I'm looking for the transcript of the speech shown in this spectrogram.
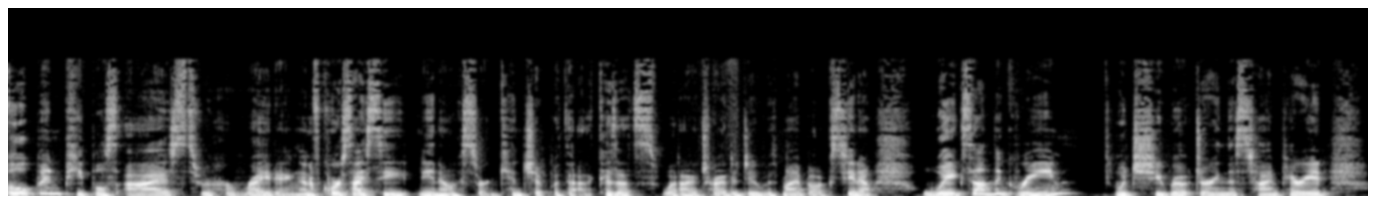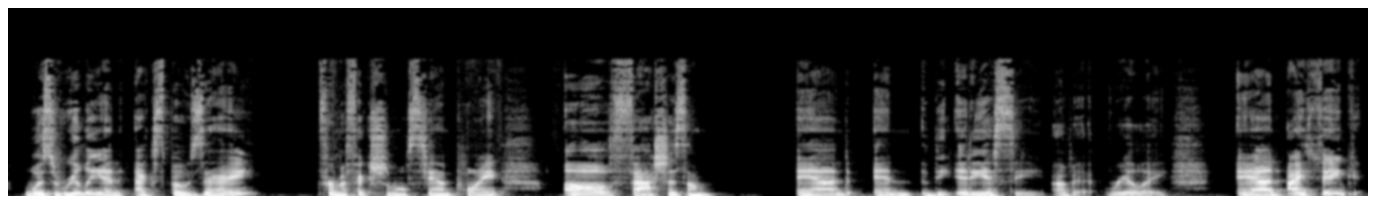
open people's eyes through her writing. And of course, I see, you know, a certain kinship with that because that's what I try to do with my books. You know, Wigs on the Green, which she wrote during this time period, was really an expose from a fictional standpoint of fascism and and the idiocy of it really. And i think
